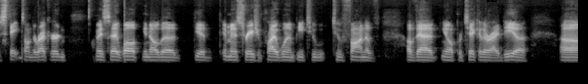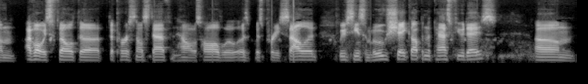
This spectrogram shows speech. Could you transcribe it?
statements on the record. And they said, well, you know, the the administration probably wouldn't be too too fond of of that you know particular idea. Um, I've always felt the the personnel staff in Halas Hall was was pretty solid. We've seen some moves shake up in the past few days. Um,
